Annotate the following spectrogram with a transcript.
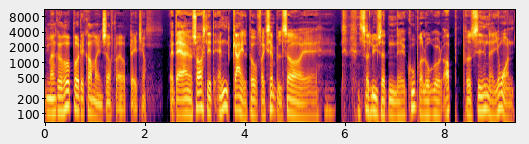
Man kan jo håbe på, at det kommer i en software-update, jo. Der er jo så også lidt andet gejl på. For eksempel så, øh, så lyser den øh, Cupra-logoet op på siden af jorden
